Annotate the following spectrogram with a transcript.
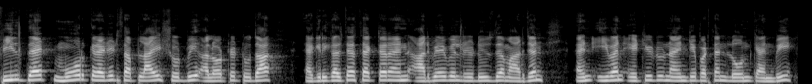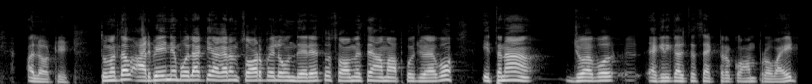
feel that more credit supply should be allotted to the agriculture sector and RBI will reduce the margin and even 80 to 90 percent loan can be allotted तो मतलब आरबीआई ने बोला कि अगर हम सौ रुपये लोन दे रहे हैं तो सौ में से हम आपको जो है वो इतना जो है वो एग्रीकल्चर सेक्टर को हम प्रोवाइड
